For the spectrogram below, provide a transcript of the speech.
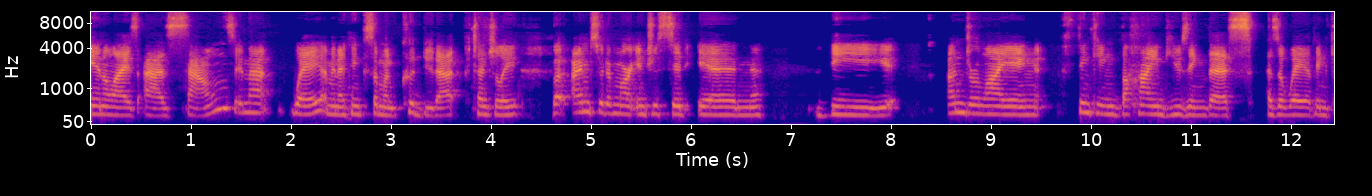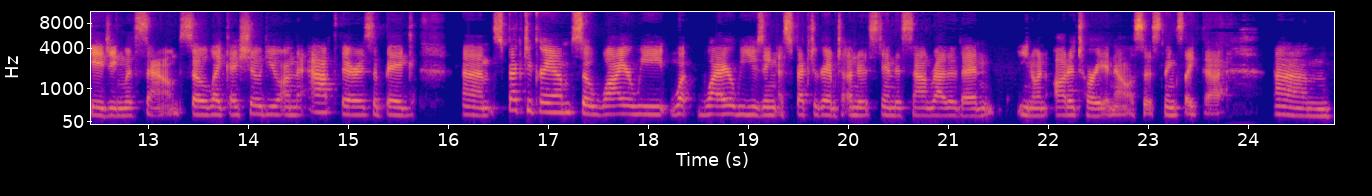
analyze as sounds in that way. I mean, I think someone could do that potentially, but I'm sort of more interested in the underlying thinking behind using this as a way of engaging with sound. So, like I showed you on the app, there is a big um, spectrogram. So why are we what why are we using a spectrogram to understand the sound rather than you know an auditory analysis, things like that. Um,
